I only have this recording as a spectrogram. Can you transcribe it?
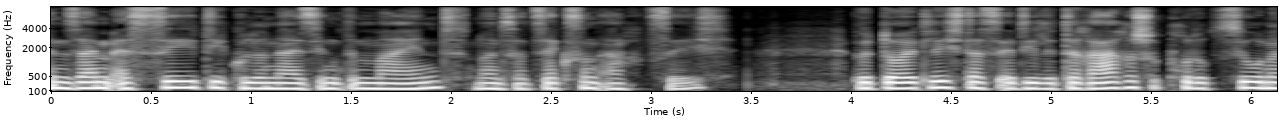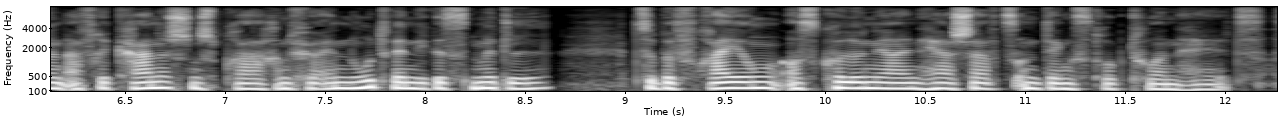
In seinem Essay Decolonizing the Mind 1986 wird deutlich, dass er die literarische Produktion in afrikanischen Sprachen für ein notwendiges Mittel zur Befreiung aus kolonialen Herrschafts- und Denkstrukturen hält.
